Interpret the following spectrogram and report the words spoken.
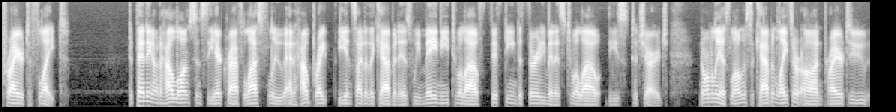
prior to flight. Depending on how long since the aircraft last flew and how bright the inside of the cabin is, we may need to allow 15 to 30 minutes to allow these to charge. Normally, as long as the cabin lights are on prior to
